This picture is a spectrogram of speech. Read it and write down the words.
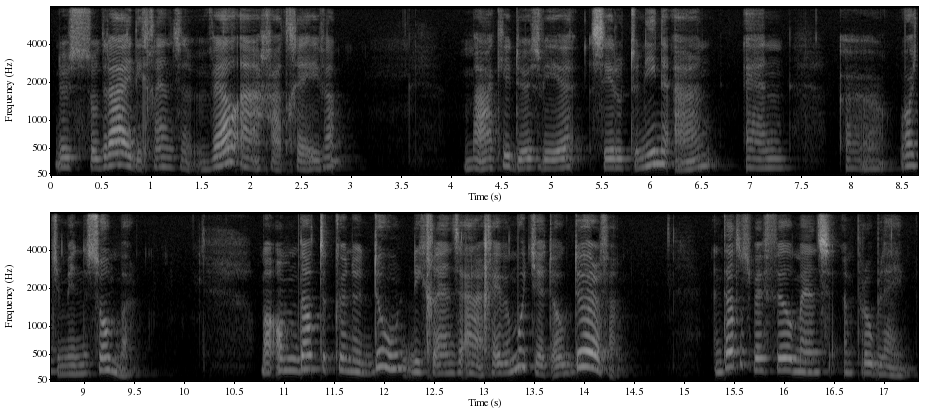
Dus zodra je die grenzen wel aan gaat geven, maak je dus weer serotonine aan en uh, word je minder somber. Maar om dat te kunnen doen, die grenzen aangeven, moet je het ook durven. En dat is bij veel mensen een probleem,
